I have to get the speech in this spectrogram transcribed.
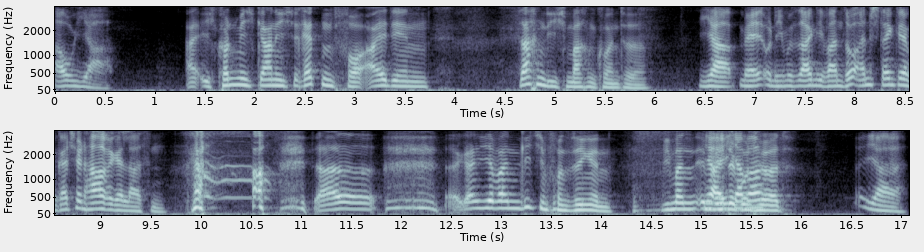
Oh ja. Äh, Ich konnte mich gar nicht retten vor all den Sachen, die ich machen konnte. Ja, Mel, und ich muss sagen, die waren so anstrengend, wir haben ganz schön Haare gelassen. Da, da kann ich aber ein Liedchen von singen, wie man im Ja, Hintergrund aber- hört. Ja,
